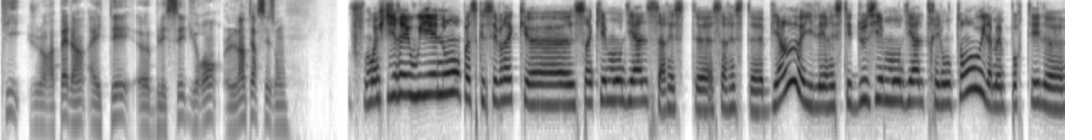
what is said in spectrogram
qui, je le rappelle, hein, a été euh, blessé durant l'intersaison? Moi, je dirais oui et non, parce que c'est vrai que euh, cinquième mondial, ça reste, euh, ça reste bien. Il est resté deuxième mondial très longtemps. Il a même porté le,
